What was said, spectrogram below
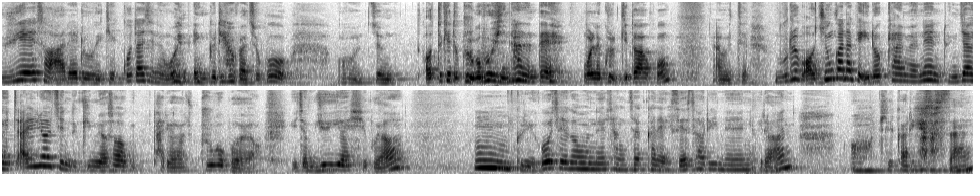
위에서 아래로 이렇게 꽂아지는 원- 앵글이어가지고 어, 좀 어떻게도 굵어 보이긴 하는데 원래 굵기도 하고 아무튼 무릎 어중간하게 이렇게 하면은 굉장히 잘려진 느낌이어서 다리가 좀 굵어 보여요. 이 점 유의하시고요. 음 그리고 제가 오늘 장착한 액세서리는 이런 어, 길거리에서 싼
